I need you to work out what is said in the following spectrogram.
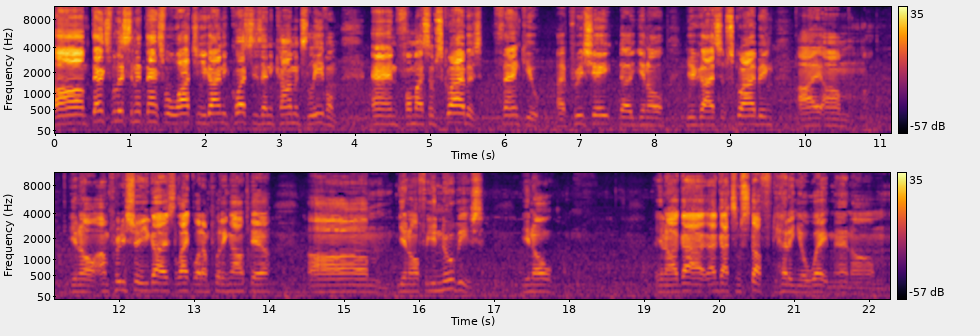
Um, thanks for listening. Thanks for watching. You got any questions, any comments, leave them. And for my subscribers, thank you. I appreciate, uh, you know, you guys subscribing. I, um, you know, I'm pretty sure you guys like what I'm putting out there. Um, you know, for you newbies, you know, you know, I got I got some stuff heading your way, man. Um,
